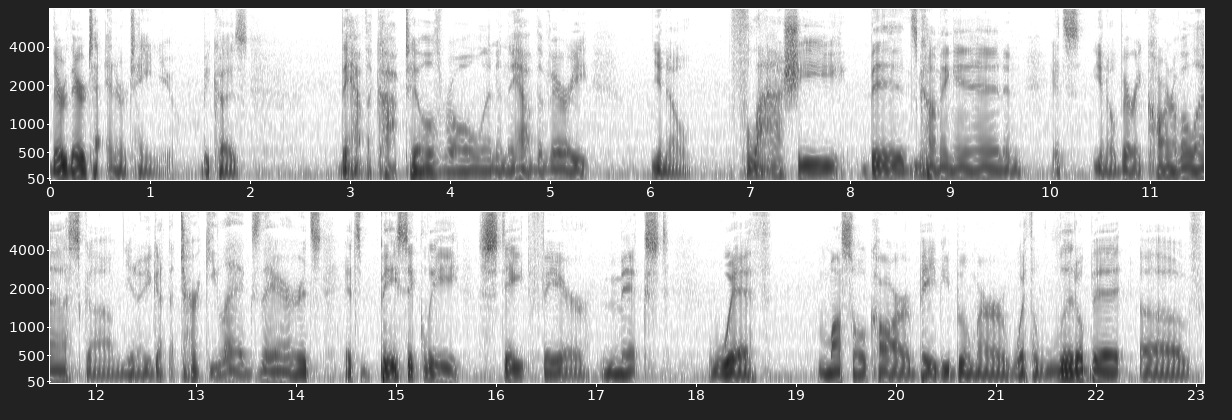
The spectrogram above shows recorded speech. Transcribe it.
They're there to entertain you because they have the cocktails rolling and they have the very, you know, flashy bids Yeah. coming in and it's you know very carnivalesque. Um, you know, you got the turkey legs there. It's it's basically state fair mixed with muscle car, baby boomer, with a little bit of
